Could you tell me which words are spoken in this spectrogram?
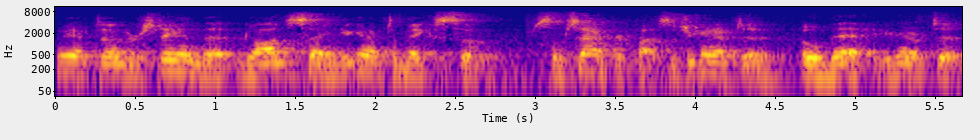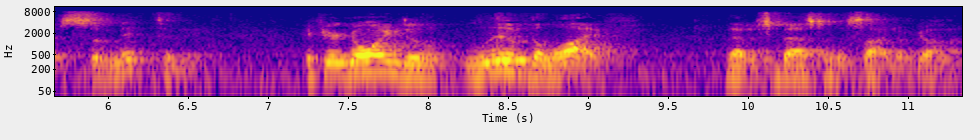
we have to understand that God's saying you're going to have to make some, some sacrifices. You're going to have to obey. You're going to have to submit to me if you're going to live the life that is best in the sight of God.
